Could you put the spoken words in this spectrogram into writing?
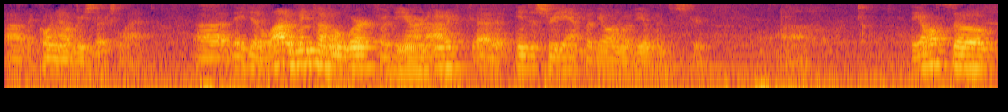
uh, the Cornell Research Lab. Uh, they did a lot of wind tunnel work for the aeronautic uh, industry and for the automobile industry. Uh, they also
